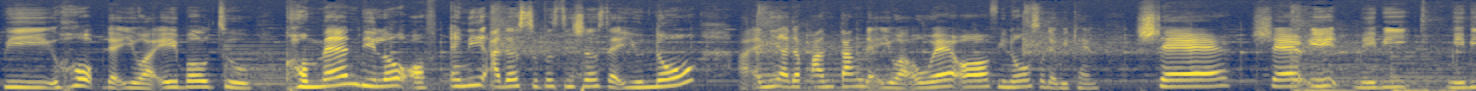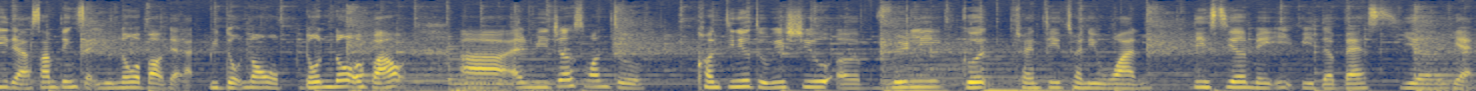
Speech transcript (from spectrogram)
we hope that you are able to comment below of any other superstitions that you know, uh, any other pantang that you are aware of, you know, so that we can share share it. Maybe maybe there are some things that you know about that we don't know don't know about, uh, and we just want to continue to wish you a really good 2021. This year may it be the best year yet.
